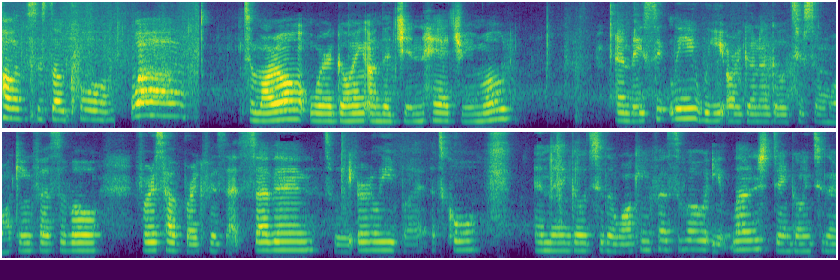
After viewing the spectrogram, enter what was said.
Oh, this is so cool. Wow. Tomorrow we're going on the Jinhae Dream Road. And basically we are gonna go to some walking festival. First have breakfast at 7. It's really early, but it's cool and then go to the walking festival, eat lunch, then going to the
